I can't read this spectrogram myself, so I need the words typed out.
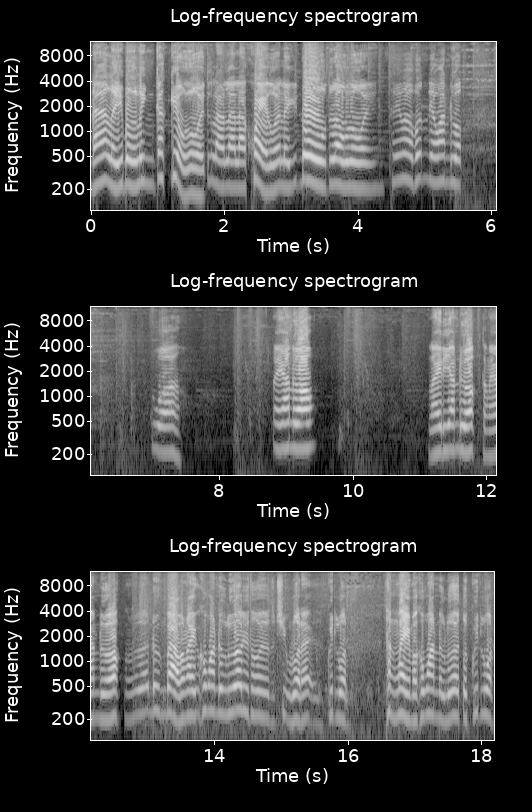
Đã lấy bờ linh các kiểu rồi, tức là là là khỏe rồi, lấy đồ từ đầu rồi. Thế mà vẫn đều ăn được. Đùa. Này ăn được không? Này thì ăn được, thằng này ăn được. Đừng bảo thằng này không ăn được nữa thì thôi chịu luôn đấy, quýt luôn. Thằng này mà không ăn được nữa tôi quýt luôn.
